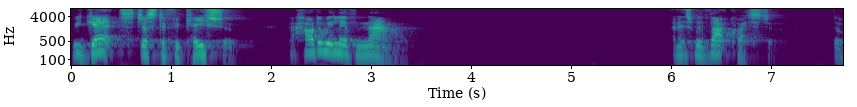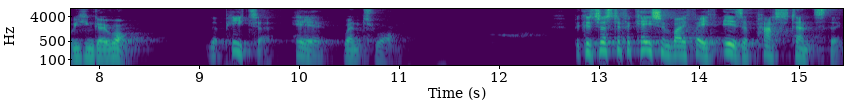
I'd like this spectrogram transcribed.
We get justification. But how do we live now? And it's with that question that we can go wrong, that Peter here went wrong. Because justification by faith is a past tense thing.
